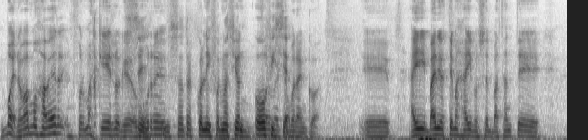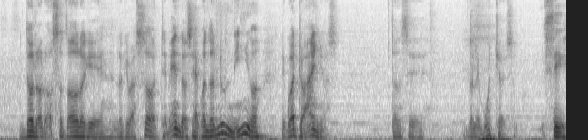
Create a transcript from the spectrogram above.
bueno, vamos a ver, informar qué es lo que ocurre. Nosotros con la información oficial. Eh, hay varios temas ahí, pues es bastante doloroso todo lo que, lo que pasó, tremendo. O sea, cuando es un niño de cuatro años entonces, duele mucho eso. Sí,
